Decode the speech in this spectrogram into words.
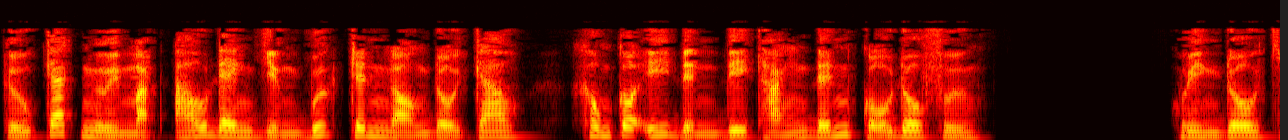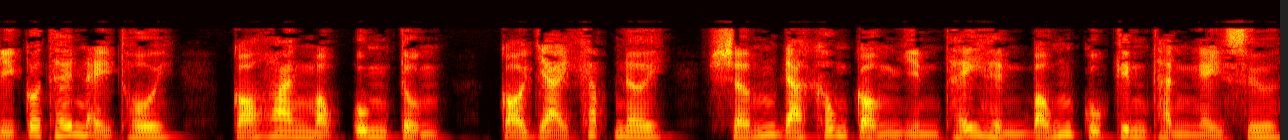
Cửu các người mặc áo đen dừng bước trên ngọn đồi cao, không có ý định đi thẳng đến cổ đô phường. Huyền đô chỉ có thế này thôi, cỏ hoang mọc ung tùm, cỏ dại khắp nơi, sớm đã không còn nhìn thấy hình bóng của kinh thành ngày xưa,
